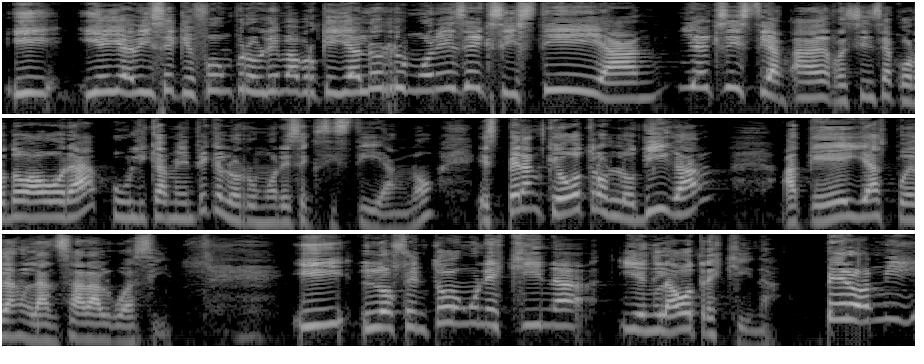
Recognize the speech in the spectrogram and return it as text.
Y, ella dice que fue un problema porque ya los rumores existían, ya existían. Ah, recién se acordó ahora públicamente que los rumores existían, ¿no? Esperan que otros lo digan a que ellas puedan lanzar algo así. Y lo sentó en una esquina y en la otra esquina. Pero a mí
